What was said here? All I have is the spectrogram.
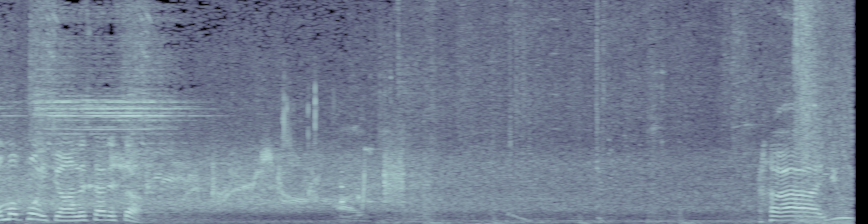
One more point, John. Let's tie this up. Ah, you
